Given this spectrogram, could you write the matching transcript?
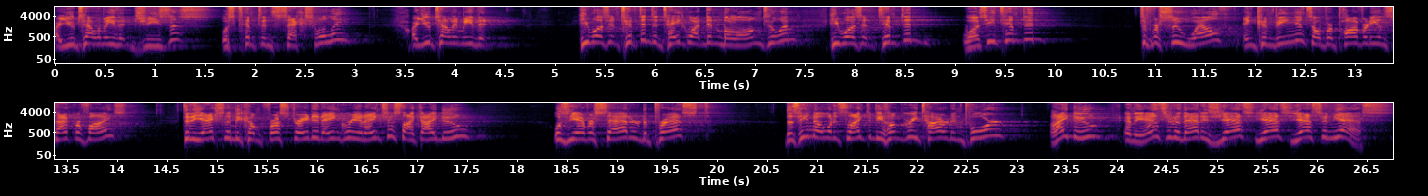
Are you telling me that Jesus was tempted sexually? Are you telling me that he wasn't tempted to take what didn't belong to him? He wasn't tempted? Was he tempted to pursue wealth and convenience over poverty and sacrifice? Did he actually become frustrated, angry, and anxious like I do? Was he ever sad or depressed? Does he know what it's like to be hungry, tired, and poor? I do. And the answer to that is yes, yes, yes, and yes.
